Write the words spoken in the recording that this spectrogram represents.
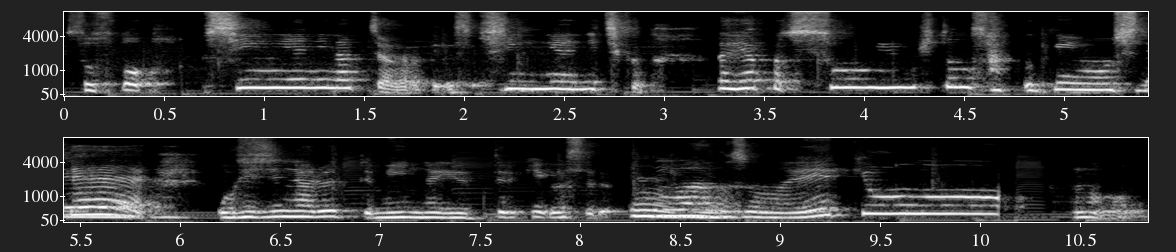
そうすると深淵になっちゃうわけです。よ深淵に近く。だからやっぱそういう人の作品をしてオリジナルってみんな言ってる気がする、うんまあその影響のあの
